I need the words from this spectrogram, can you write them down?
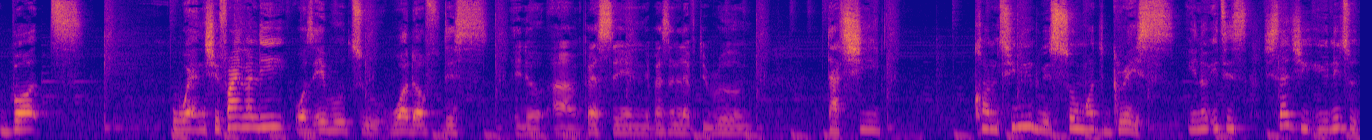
But when she finally was able to ward off this you know um, person the person left the room that she continued with so much grace. You know it is she said you, you need to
